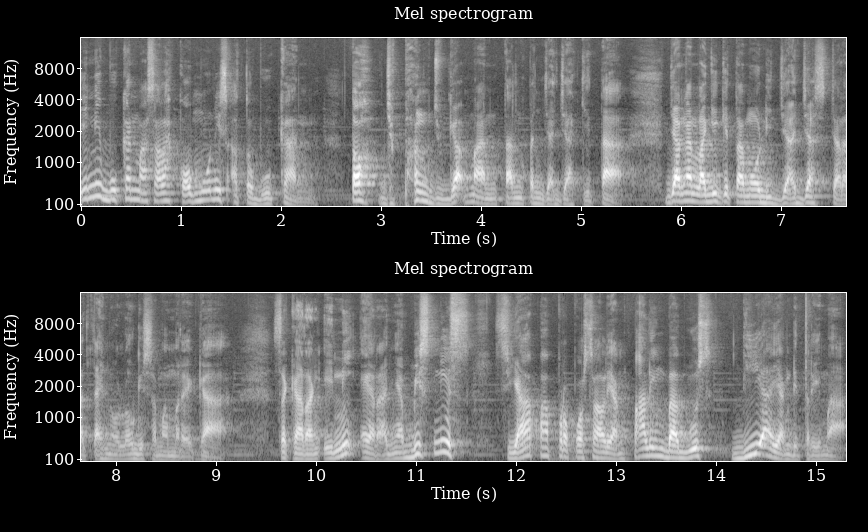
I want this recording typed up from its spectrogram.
ini bukan masalah komunis atau bukan Toh Jepang juga mantan penjajah kita. Jangan lagi kita mau dijajah secara teknologi sama mereka. Sekarang ini eranya bisnis. Siapa proposal yang paling bagus, dia yang diterima.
